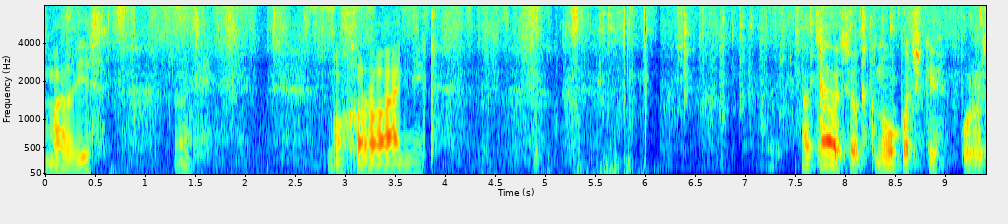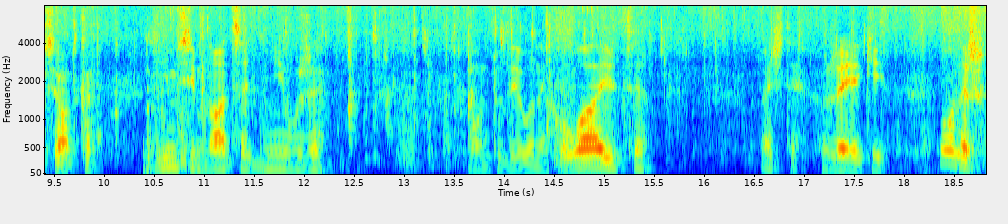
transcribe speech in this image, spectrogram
малиш. Охранник. А це ось от кнопочки поросятка. Їм 17 днів вже. Вон туди вони ховаються. Бачите, вже які. Вони ж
